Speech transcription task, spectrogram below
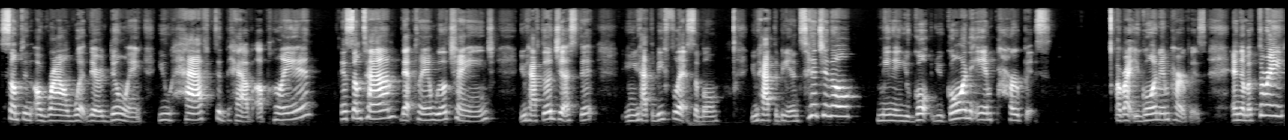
something around what they're doing. You have to have a plan, and sometimes that plan will change. You have to adjust it, you have to be flexible. You have to be intentional, meaning you go you're going in purpose. All right, you're going in purpose. And number three,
